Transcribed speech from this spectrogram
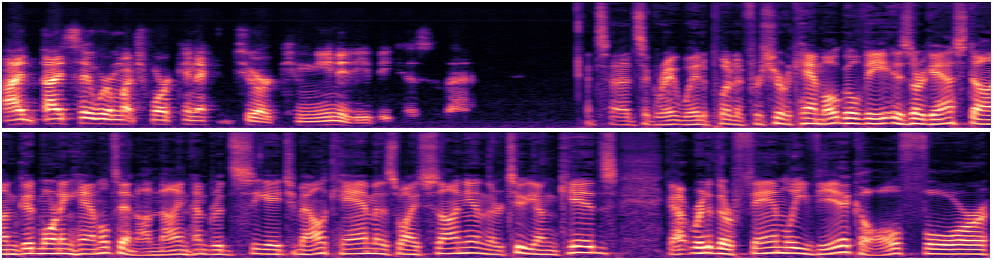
I'd, I'd say we're much more connected to our community because of that. That's a, that's a great way to put it for sure. Cam Ogilvie is our guest on Good Morning Hamilton on 900 CHML. Cam and his wife Sonia and their two young kids got rid of their family vehicle for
